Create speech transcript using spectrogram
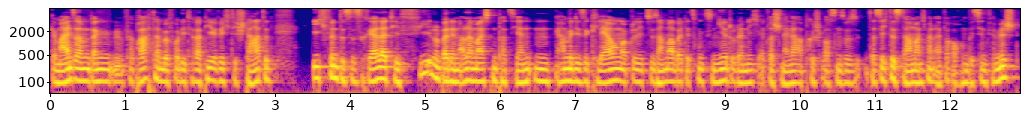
gemeinsam dann verbracht haben, bevor die Therapie richtig startet. Ich finde, das ist relativ viel und bei den allermeisten Patienten haben wir diese Klärung, ob die Zusammenarbeit jetzt funktioniert oder nicht, etwas schneller abgeschlossen, sodass sich das da manchmal einfach auch ein bisschen vermischt.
